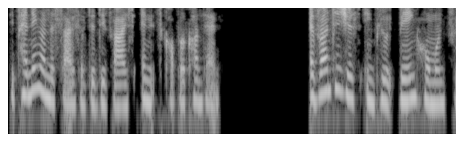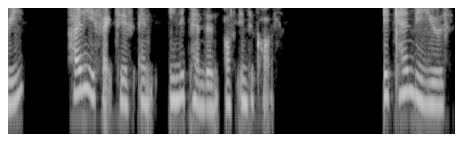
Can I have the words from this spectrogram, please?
depending on the size of the device and its copper content. Advantages include being hormone-free, highly effective and independent of intercourse. It can be used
